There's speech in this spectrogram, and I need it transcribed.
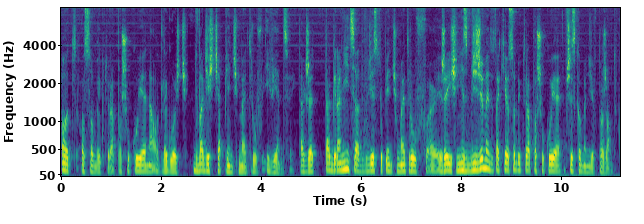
od osoby, która poszukuje na odległość 25 metrów i więcej. Także ta granica 25 metrów, jeżeli się nie zbliżymy do takiej osoby, która poszukuje, wszystko będzie w porządku.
